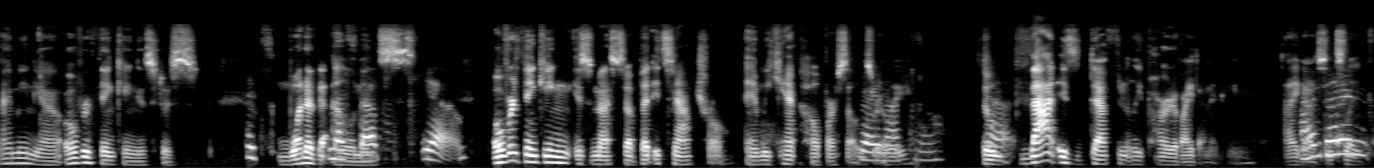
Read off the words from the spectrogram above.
I mean, yeah, overthinking is just It's one of the messed up. elements. Yeah, Overthinking is messed up, but it's natural and we can't help ourselves very really. natural. So Yeah. that is definitely part of identity. I I've guess it's gotten like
